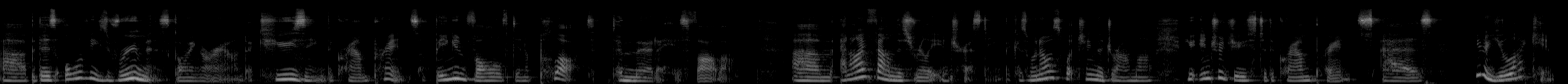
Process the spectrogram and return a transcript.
Uh, but there's all these rumors going around accusing the crown prince of being involved in a plot to murder his father. Um, and I found this really interesting because when I was watching the drama, you're introduced to the Crown Prince as, you know, you like him.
